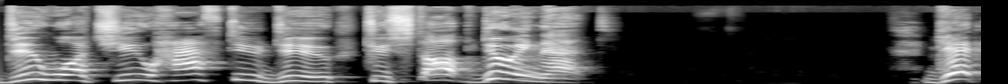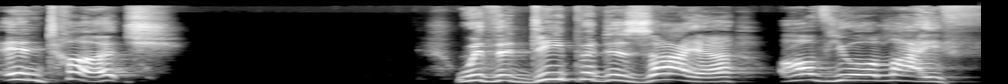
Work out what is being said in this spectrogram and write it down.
do what you have to do to stop doing that. Get in touch with the deeper desire of your life,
